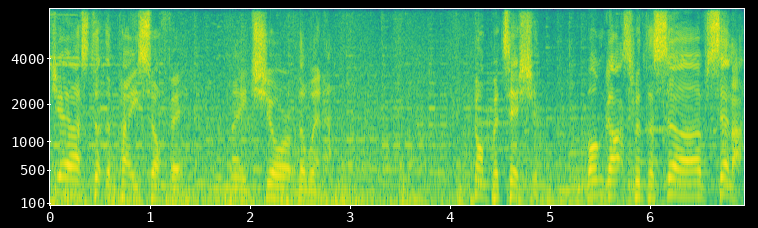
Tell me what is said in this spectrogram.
Just took the pace off it and made sure of the winner. Competition. Bongaerts with the serve. Sylla.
